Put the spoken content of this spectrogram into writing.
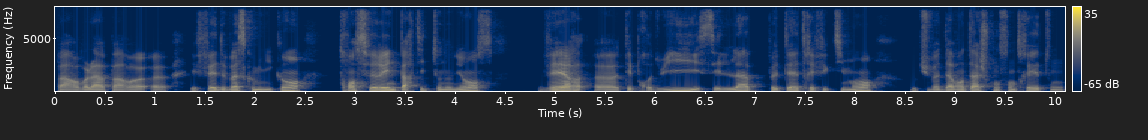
par, voilà, par effet de vase communicant, transférer une partie de ton audience vers tes produits. Et c'est là peut-être effectivement où tu vas davantage concentrer ton,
